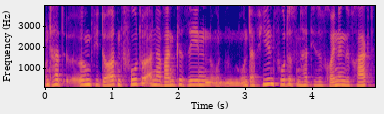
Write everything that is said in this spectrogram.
und hat irgendwie dort ein Foto an der Wand gesehen und, unter vielen Fotos und hat diese Freundin gefragt,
